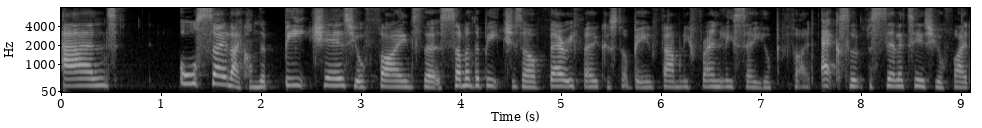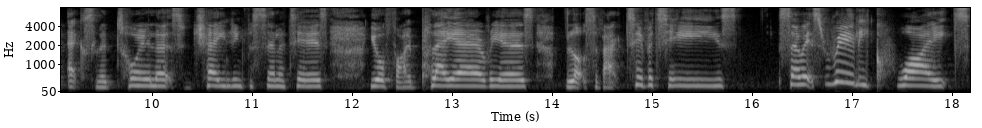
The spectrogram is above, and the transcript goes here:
And also, like on the beaches, you'll find that some of the beaches are very focused on being family friendly. So you'll find excellent facilities, you'll find excellent toilets and changing facilities, you'll find play areas, lots of activities so it's really quite,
